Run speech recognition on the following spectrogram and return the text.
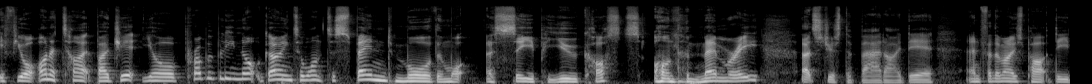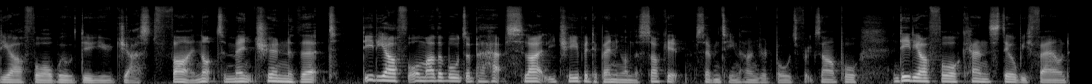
if you're on a tight budget, you're probably not going to want to spend more than what a CPU costs on the memory. That's just a bad idea, and for the most part, DDR4 will do you just fine. Not to mention that DDR4 motherboards are perhaps slightly cheaper depending on the socket, 1700 boards for example, and DDR4 can still be found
